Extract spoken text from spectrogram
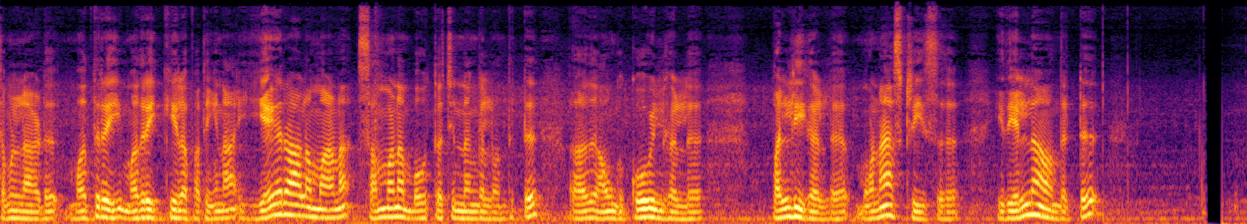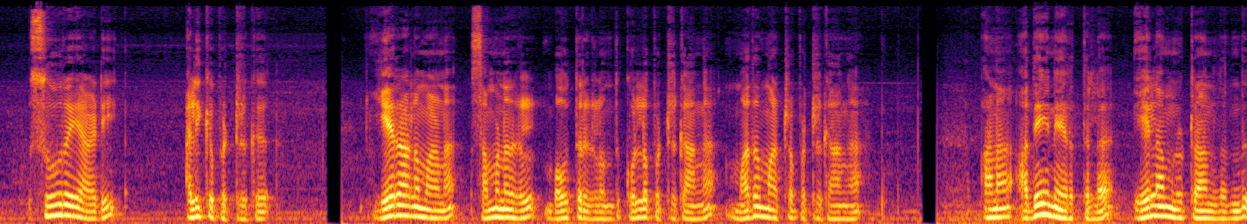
தமிழ்நாடு மதுரை மதுரை கீழே பார்த்தீங்கன்னா ஏராளமான சம்மண பௌத்த சின்னங்கள் வந்துட்டு அதாவது அவங்க கோவில்கள் பள்ளிகள் மொனாஸ்ட்ரீஸு இது எல்லாம் வந்துட்டு சூறையாடி அழிக்கப்பட்டிருக்கு. ஏராளமான சமணர்கள் பௌத்தர்கள் வந்து கொல்லப்பட்டிருக்காங்க மதம் மாற்றப்பட்டிருக்காங்க. ஆனால் அதே நேரத்தில் ஏழாம் நூற்றாண்டுலேருந்து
